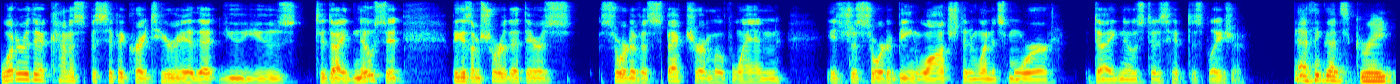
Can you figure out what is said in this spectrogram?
What are the kind of specific criteria that you use to diagnose it? Because I'm sure that there's sort of a spectrum of when it's just sort of being watched and when it's more diagnosed as hip dysplasia. I think that's great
